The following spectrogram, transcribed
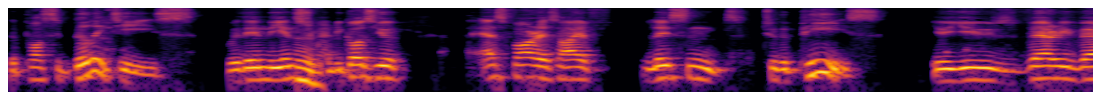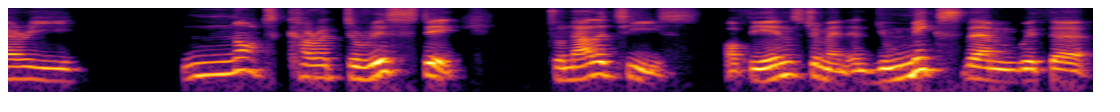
the possibilities within the instrument? Mm. Because you, as far as I've listened to the piece, you use very, very not characteristic tonalities of the instrument and you mix them with the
